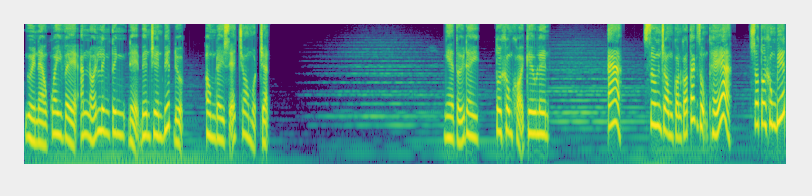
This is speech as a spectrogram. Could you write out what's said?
Người nào quay về ăn nói linh tinh để bên trên biết được, ông đây sẽ cho một trận. Nghe tới đây, tôi không khỏi kêu lên. À, xương rồng còn có tác dụng thế à? Sao tôi không biết?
